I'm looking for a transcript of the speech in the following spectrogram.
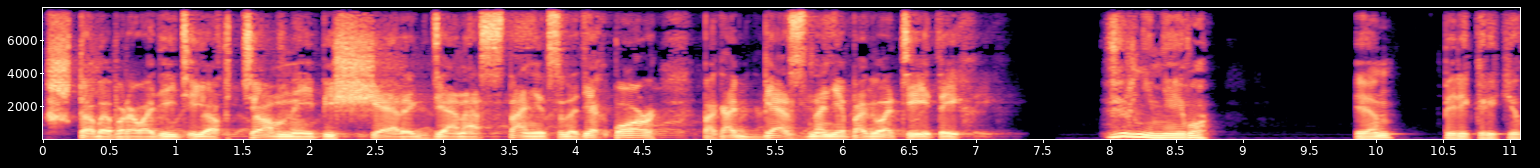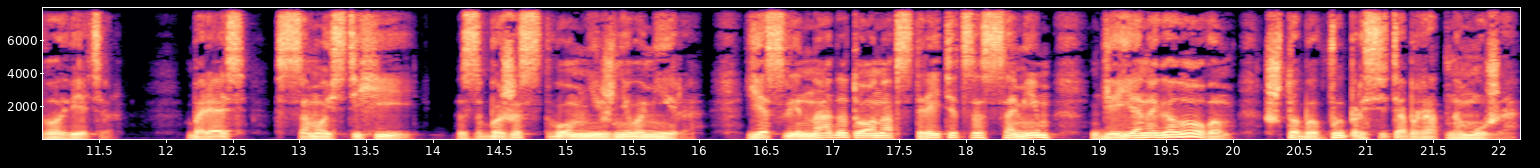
чтобы проводить ее в темные пещеры, где она останется до тех пор, пока бездна не поглотит их». Верни мне его!» Эн перекрикивал ветер, борясь с самой стихией, с божеством Нижнего мира. Если надо, то она встретится с самим Гиеноголовым, чтобы выпросить обратно мужа.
